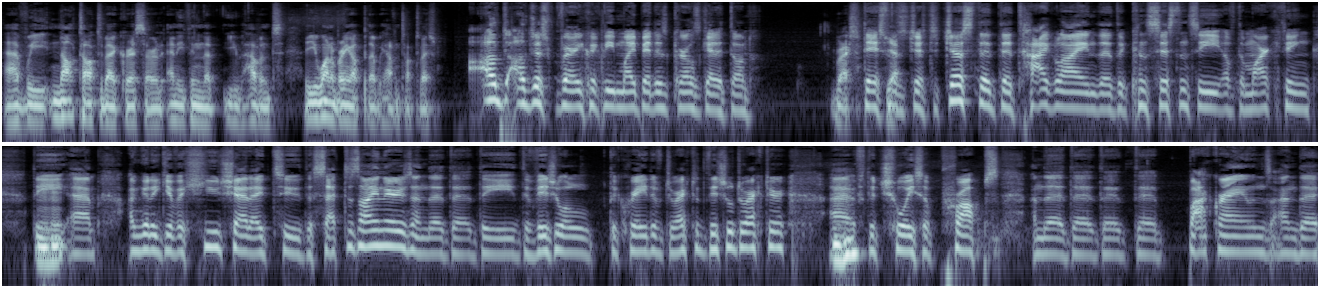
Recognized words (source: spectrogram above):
have we not talked about, Chris, or anything that you haven't that you want to bring up that we haven't talked about? I'll I'll just very quickly. My bit is girls get it done. Right. This Yeah. was just just the the tagline, the the consistency of the marketing. The Mm-hmm. um, I'm going to give a huge shout out to the set designers and the the the, the visual, the creative director, the visual director, uh, Mm-hmm. for the choice of props and the the the the backgrounds and the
